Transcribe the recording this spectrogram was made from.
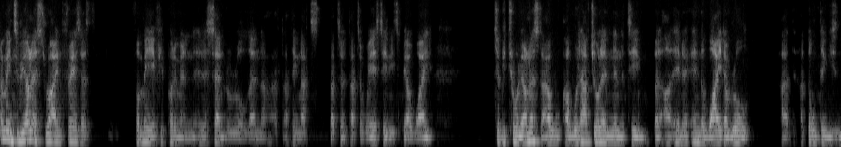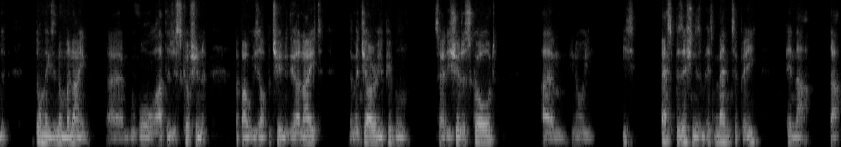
I mean, to be honest, Ryan Fraser, for me, if you put him in, in a central role, then I, I think that's that's a that's a waste. He needs to be out wide. To be totally honest, I, I would have Joelinton in the team, but uh, in a, in the wider role, I, I don't think he's don't think he's number nine. Um, we've all had the discussion about his opportunity the other night. The majority of people said he should have scored. Um, you know, he, his best position is, is meant to be in that that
